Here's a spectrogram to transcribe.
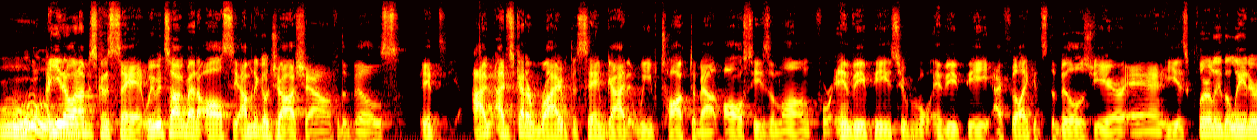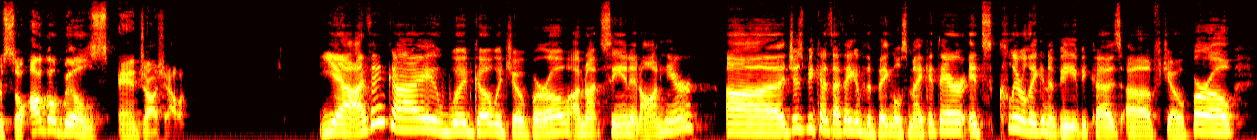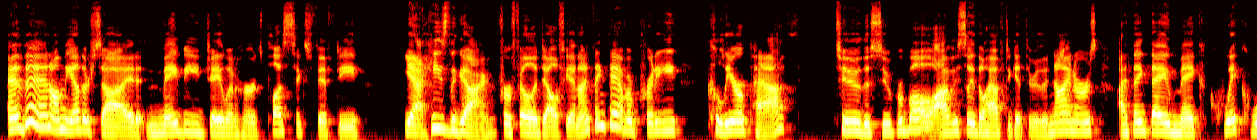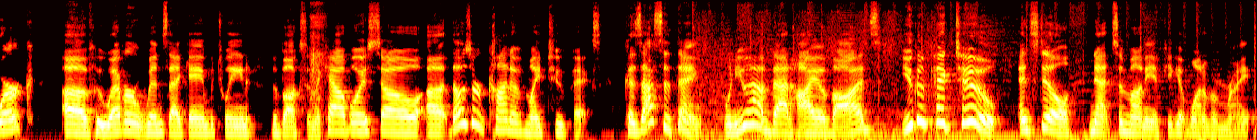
Ooh. You know what? I'm just going to say it. We've been talking about it all season. I'm going to go Josh Allen for the Bills. It's I, I just got to ride with the same guy that we've talked about all season long for MVP, Super Bowl MVP. I feel like it's the Bills' year, and he is clearly the leader. So I'll go Bills and Josh Allen. Yeah, I think I would go with Joe Burrow. I'm not seeing it on here. Uh, just because I think if the Bengals make it there, it's clearly going to be because of Joe Burrow. And then on the other side, maybe Jalen Hurts plus 650. Yeah, he's the guy for Philadelphia. And I think they have a pretty clear path to the Super Bowl. Obviously, they'll have to get through the Niners. I think they make quick work of whoever wins that game between the Bucks and the Cowboys. So uh, those are kind of my two picks. Because that's the thing. When you have that high of odds, you can pick two and still net some money if you get one of them right.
